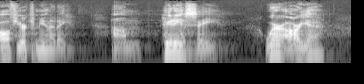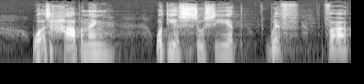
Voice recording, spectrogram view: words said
of your community. Um, who do you see? Where are you? What is happening? What do you associate with that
